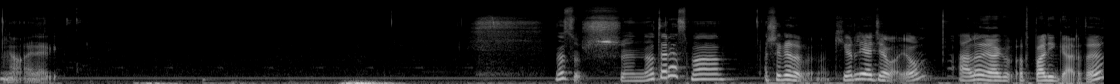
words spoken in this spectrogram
No, energii. No cóż, no teraz ma... Znaczy wiadomo, no, Kirlia działają, ale jak odpali gardę...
